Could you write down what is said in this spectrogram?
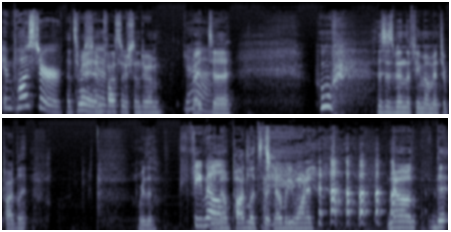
Imposter. That's right, Shit. imposter syndrome. Yeah. But uh, whew, this has been the female mentor podlet. We're the female. female podlets that nobody wanted. no, th-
